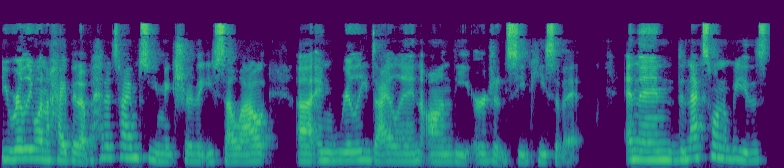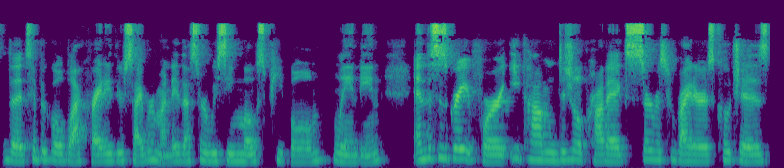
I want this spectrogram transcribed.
You really want to hype it up ahead of time so you make sure that you sell out uh, and really dial in on the urgency piece of it. And then the next one will be this, the typical Black Friday through Cyber Monday. That's where we see most people landing. And this is great for e-com, digital products, service providers, coaches,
